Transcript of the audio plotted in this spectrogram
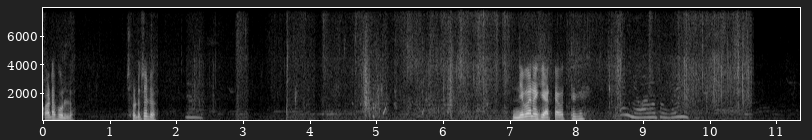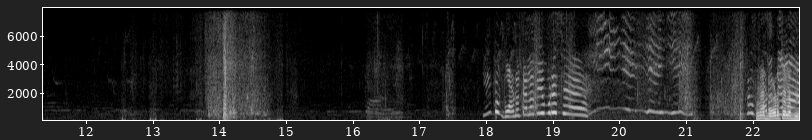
কটা পড়ল? ছোট ছোট? নেবা নাকি আটটা ওর থেকে এই নেওয়ার মতো হয়নি কি তো বড় তেলাপিয়া পড়েছে শোনা বড় তেলাপি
